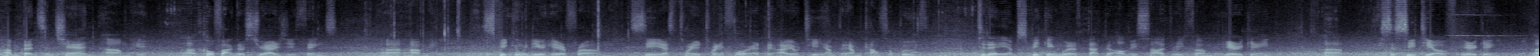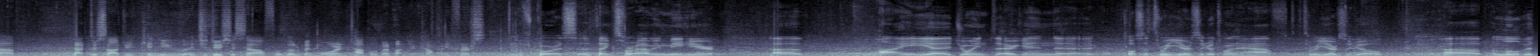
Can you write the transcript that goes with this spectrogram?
I'm Benson Chan, I'm uh, co-founder of Strategy Things. Uh, I'm speaking with you here from CES 2024 at the IoT M2M Council booth. Today I'm speaking with Dr. Ali Sadri from Airgain. Uh, he's the CTO of Airgain. Um, Dr. Sadri, can you introduce yourself a little bit more and talk a little bit about your company first? Of course, uh, thanks for having me here. Uh, I uh, joined Airgain close to three years ago, two and a half to three years ago. Uh, a little bit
